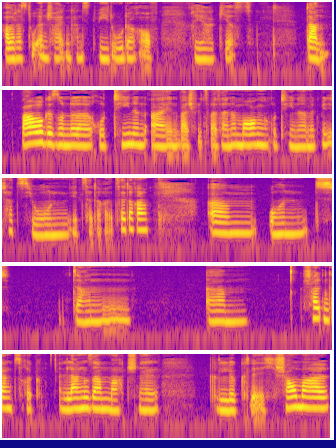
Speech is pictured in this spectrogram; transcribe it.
aber dass du entscheiden kannst, wie du darauf reagierst. Dann Bau gesunde Routinen ein, beispielsweise eine Morgenroutine mit Meditation etc. etc. Ähm, und dann ähm, schalt Gang zurück. Langsam macht schnell glücklich. Schau mal,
